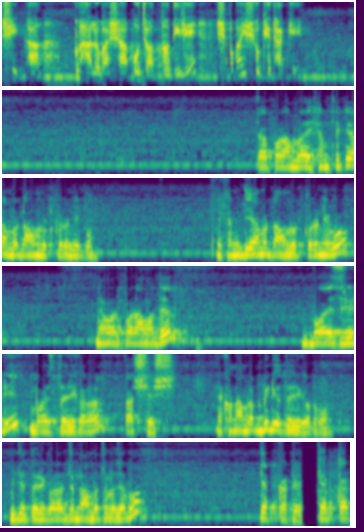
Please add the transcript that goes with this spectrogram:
শিক্ষা, ভালোবাসা ও যত্ন দিলে সবাই সুখে থাকে। তারপর আমরা এখান থেকে আমরা ডাউনলোড করে নিব। এখানে দিয়ে আমরা ডাউনলোড করে নেব। নেওয়ার পর আমাদের বয়েস রেডি ভয়েস তৈরি করার কাজ শেষ। এখন আমরা ভিডিও তৈরি করব। ভিডিও তৈরি করার জন্য আমরা চলে যাব ক্যাপকাটে ক্যাপকাট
